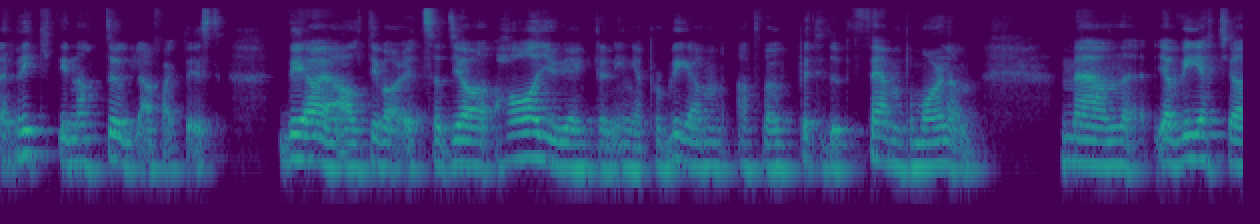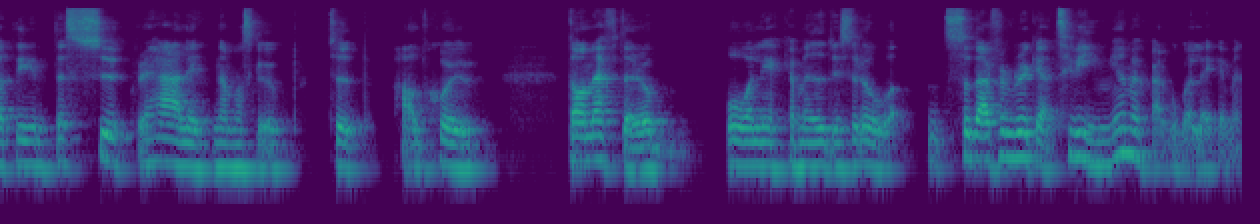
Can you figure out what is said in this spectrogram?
riktig nattuggla faktiskt. Det har jag alltid varit. Så jag har ju egentligen inga problem att vara uppe till typ fem på morgonen. Men jag vet ju att det är inte superhärligt när man ska upp typ halv sju dagen efter och, och leka med Idris och Ro. Så därför brukar jag tvinga mig själv att gå och lägga mig.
